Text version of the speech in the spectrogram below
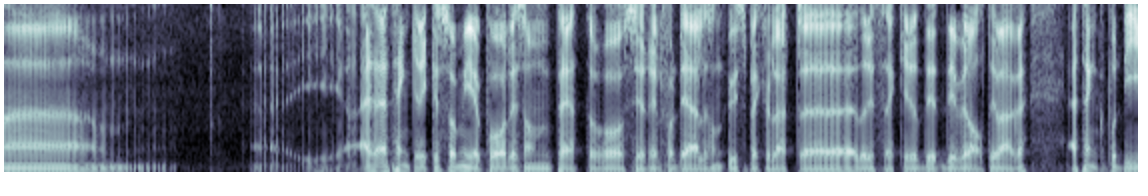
eh, jeg, jeg tenker ikke så mye på liksom Peter og Cyril, for det er litt sånn utspekulerte eh, drittsekker. De, de vil alltid være. Jeg tenker på de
